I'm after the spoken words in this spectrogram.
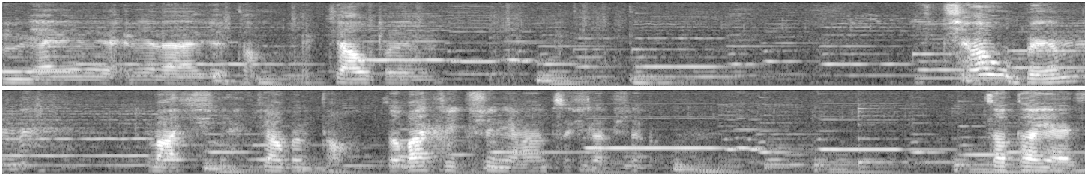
Nie, nie, nie, nie na razie to. Chciałbym... Chciałbym... Właśnie, chciałbym to. Zobaczyć, czy nie mam coś lepszego. Co to jest?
